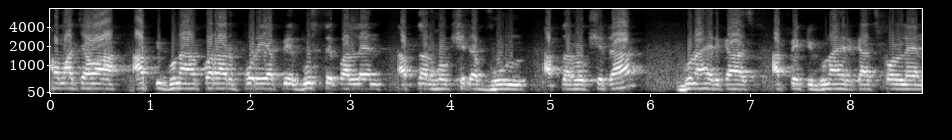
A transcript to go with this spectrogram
ক্ষমা চাওয়া, আপনি গুনাহ করার পরে আপনি বুঝতে পারলেন আপনার হোক সেটা ভুল, আপনার হোক সেটা গুনাহের কাজ। আপনি একটি গুনাহের কাজ করলেন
